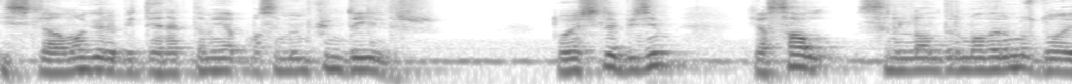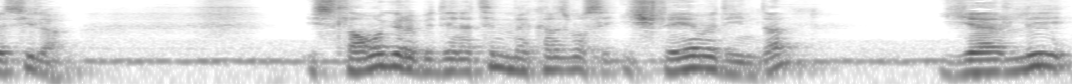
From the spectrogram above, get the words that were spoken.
İslam'a göre bir denetleme yapması mümkün değildir. Dolayısıyla bizim yasal sınırlandırmalarımız dolayısıyla İslam'a göre bir denetim mekanizması işleyemediğinden yerli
